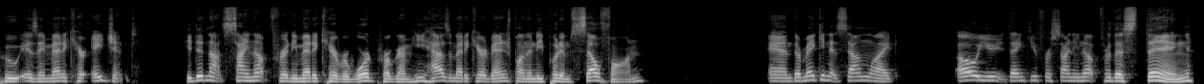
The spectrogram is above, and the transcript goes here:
who is a Medicare agent. He did not sign up for any Medicare reward program. He has a Medicare Advantage plan that he put himself on. And they're making it sound like, oh, you thank you for signing up for this thing.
